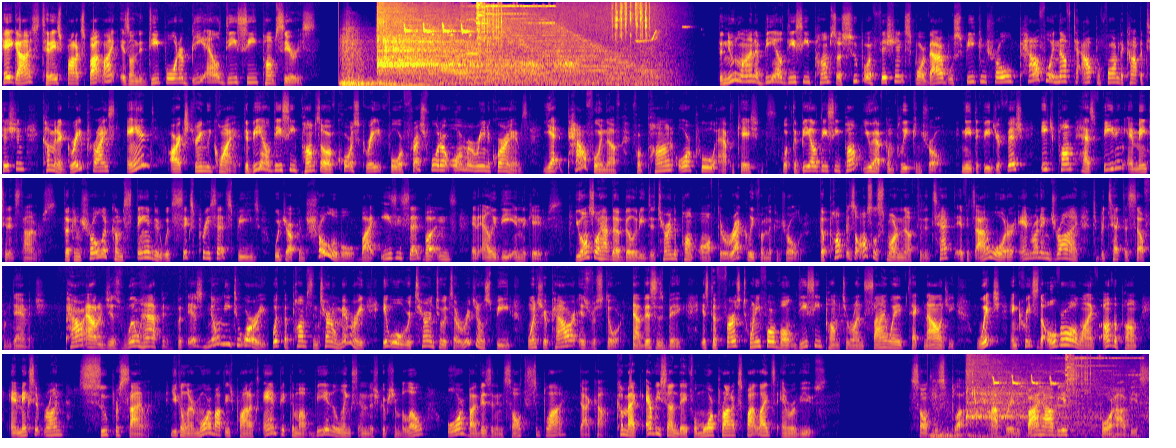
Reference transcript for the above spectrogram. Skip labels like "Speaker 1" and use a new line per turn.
Hey guys, today's product spotlight is on the Deepwater BLDC pump series. The new line of BLDC pumps are super efficient, sport valuable speed control, powerful enough to outperform the competition, come at a great price, and are extremely quiet. The BLDC pumps are of course great for freshwater or marine aquariums, yet powerful enough for pond or pool applications. With the BLDC pump, you have complete control. Need to feed your fish? Each pump has feeding and maintenance timers. The controller comes standard with six preset speeds which are controllable by easy set buttons and LED indicators. You also have the ability to turn the pump off directly from the controller. The pump is also smart enough to detect if it's out of water and running dry to protect itself from damage. Power outages will happen, but there's no need to worry. With the pump's internal memory, it will return to its original speed once your power is restored. Now this is big. It's the first 24 volt DC pump to run sine wave technology, which increases the overall life of the pump and makes it run super silent. You can learn more about these products and pick them up via the links in the description below or by visiting saltysupply.com. Come back every Sunday for more product spotlights and reviews. Salty Supply, operated by hobbyists for hobbyists.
